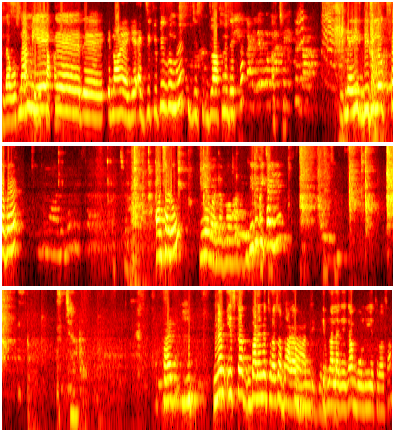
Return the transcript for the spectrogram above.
ব্যবস্থা मैम খুবই ये एक থাকার- रे- ये नॉन ये एग्जीक्यूटिव रूम है जिस जो आपने देखा अच्छा यही दीदी लोग सब है अच्छा कौन सा रूम ये वाला वो वाला दीदी दिखाइए अच्छा हाँ, मैम इसका बारे में थोड़ा सा भाड़ा हाँ, कितना लगेगा? बोलिए थोड़ा सा।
